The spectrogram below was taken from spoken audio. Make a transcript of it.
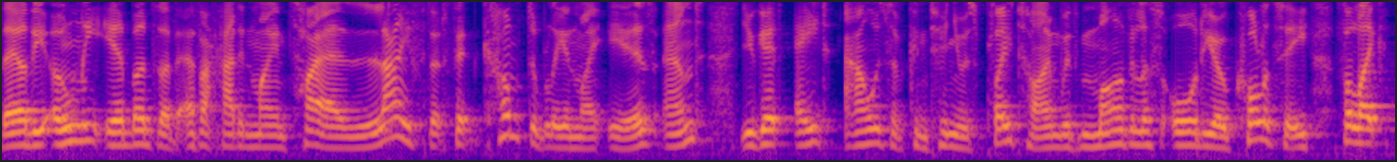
They are the only earbuds I've ever had in my entire life that fit comfortably in my ears, and you get 8 hours of continuous playtime with marvelous audio quality for like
